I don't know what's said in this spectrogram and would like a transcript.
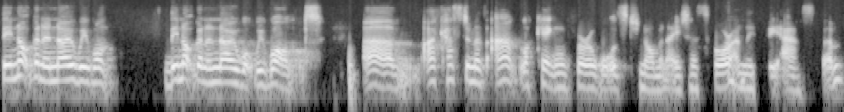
they're not going to know we want. They're not going to know what we want um, our customers aren't looking for awards to nominate us for Mhm. unless we ask them.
